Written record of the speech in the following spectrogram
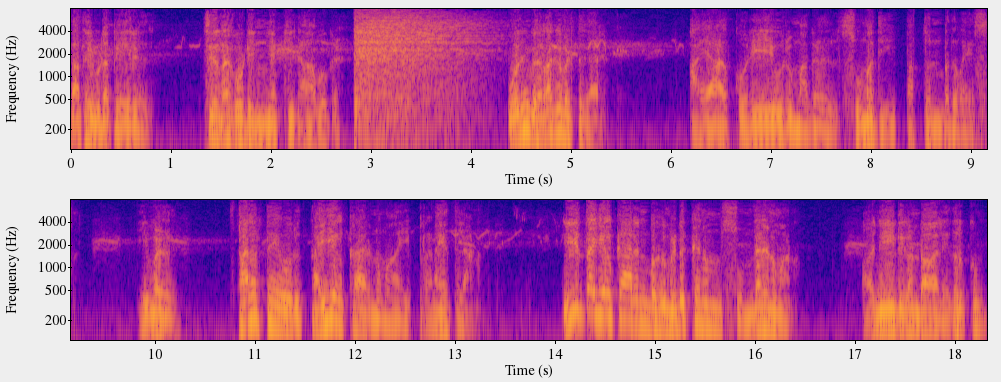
കഥയുടെ പേര് ചിറകൊടിഞ്ഞ കിനാവുകൾ. ഒരു വിറക് വെട്ടുകാരൻ അയാൾക്കൊരേ ഒരു മകൾ സുമതി പത്തൊൻപത് വയസ്സ്. ഇവൾ സ്ഥലത്തെ ഒരു തയ്യൽക്കാരനുമായി പ്രണയത്തിലാണ്. ഈ തയ്യൽക്കാരൻ ബഹുമിടുക്കനും സുന്ദരനുമാണ്. അനീതി കണ്ടാൽ എതിർക്കും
